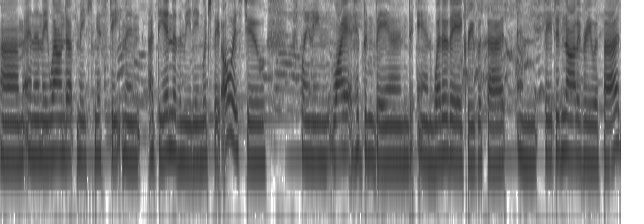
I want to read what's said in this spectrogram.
Um, and then they wound up making a statement at the end of the meeting, which they always do, explaining why it had been banned and whether they agreed with that. And they did not agree with that.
